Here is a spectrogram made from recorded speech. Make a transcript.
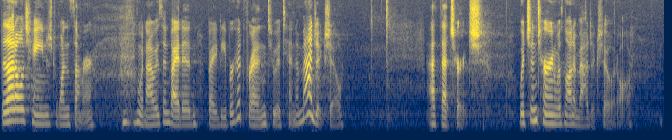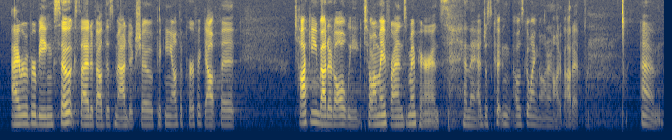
But that all changed one summer when I was invited by a neighborhood friend to attend a magic show at that church, which in turn was not a magic show at all. I remember being so excited about this magic show, picking out the perfect outfit, talking about it all week to all my friends and my parents, and I just couldn't, I was going on and on about it. Um,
